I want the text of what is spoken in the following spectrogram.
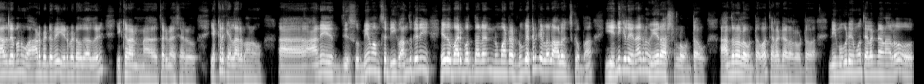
కాదులేమో నువ్వు ఆడబిడ్డవి ఈడబిడ్డవు కాదు అని ఇక్కడ తరిమేశారు. ఎక్కడికి వెళ్ళాలి మనం? అనే ది- సు- నీకు అందుకని ఏదో పారిపోతున్నాడని నువ్వు మాట్లాడు. నువ్వు ఎక్కడికి వెళ్ళాలో ఆలోచించుకోమ్మా. ఈ ఎన్నికలు అయినాక నువ్వు ఏ రాష్ట్రంలో ఉంటావు? ఆంధ్రాలో ఉంటావా? తెలంగాణలో ఉంటావా? నీ మొగుడేమో తెలంగాణలో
